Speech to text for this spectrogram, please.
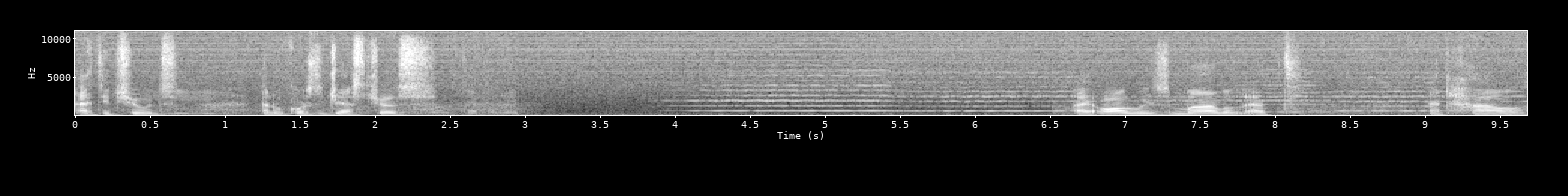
attitudes and, of course, gestures. I always marvel at, at how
